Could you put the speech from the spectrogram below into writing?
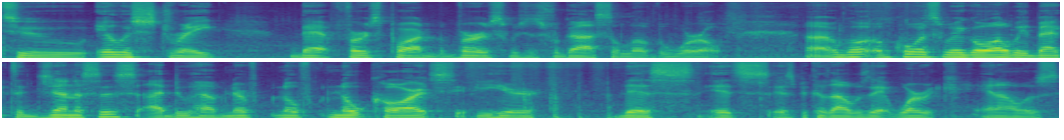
to illustrate that first part of the verse, which is "For God so loved the world." Uh, go, of course, we go all the way back to Genesis. I do have no, no, note cards. If you hear this, it's it's because I was at work and I was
